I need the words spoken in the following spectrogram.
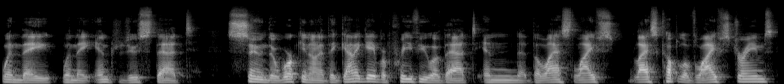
when they when they introduce that soon. They're working on it. They kind of gave a preview of that in the last live last couple of live streams.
